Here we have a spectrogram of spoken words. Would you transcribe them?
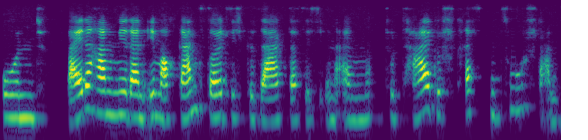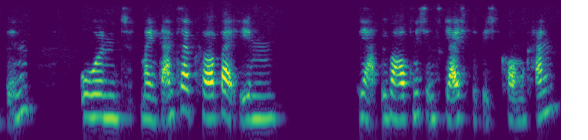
Und beide haben mir dann eben auch ganz deutlich gesagt, dass ich in einem total gestressten Zustand bin und mein ganzer Körper eben ja überhaupt nicht ins Gleichgewicht kommen kann.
